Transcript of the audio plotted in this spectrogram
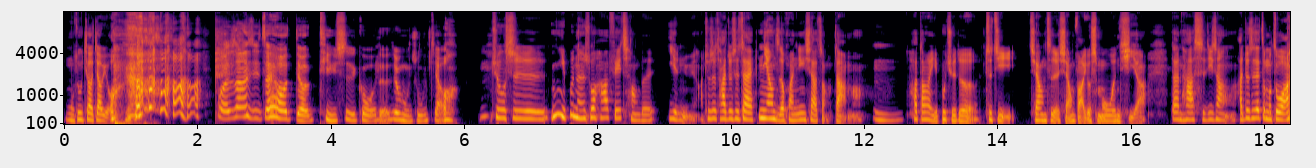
母猪教教友。我上一集最后有提示过的，就母猪教。就是你也不能说他非常的厌女啊，就是他就是在那样子的环境下长大嘛，嗯他当然也不觉得自己这样子的想法有什么问题啊，但他实际上他就是在这么做啊，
